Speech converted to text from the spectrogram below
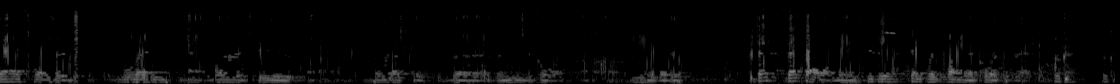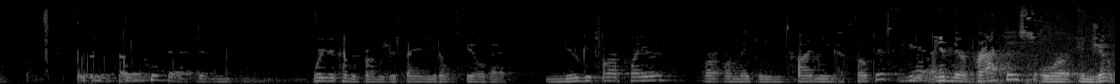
jazz players lend that word to uh, the the, the musical uh. But that's, that's all that means. You're just simply playing a chord progression. Okay, okay. So I think that, that where you're coming from is you're saying you don't feel that new guitar players are, are making timing a focus yeah. in their practice or in general?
